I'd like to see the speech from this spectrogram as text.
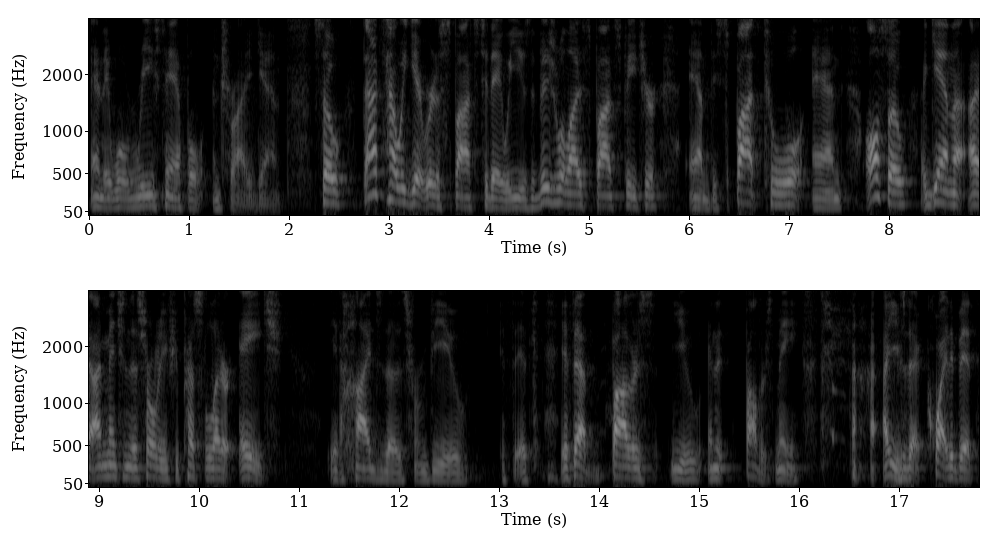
and it will resample and try again. So that's how we get rid of spots today. We use the visualize spots feature and the spot tool and also, again, I, I mentioned this earlier, if you press the letter H, it hides those from view if, if, if that bothers you, and it bothers me, I use that quite a bit.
